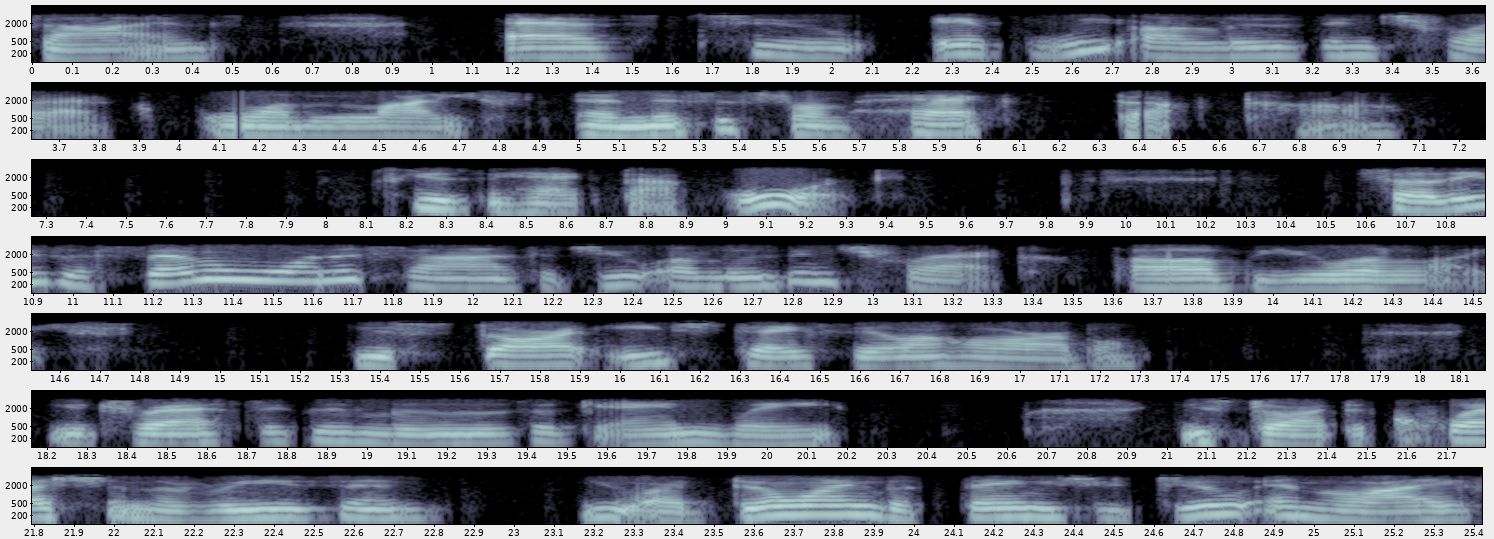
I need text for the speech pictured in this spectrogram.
signs as to if we are losing track on life. And this is from hack.com. Excuse me, hack.org. So these are seven warning signs that you are losing track of your life. You start each day feeling horrible. You drastically lose or gain weight. You start to question the reason you are doing the things you do in life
